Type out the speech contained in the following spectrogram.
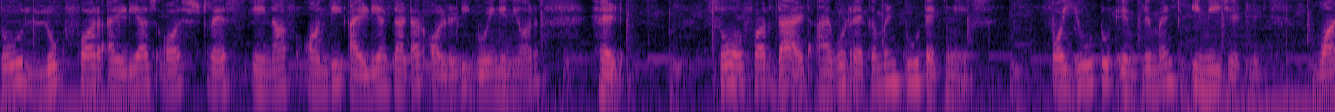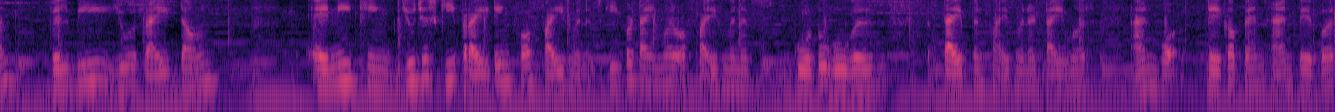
to look for ideas or stress enough on the ideas that are already going in your head. So for that i would recommend two techniques for you to implement immediately. One will be you write down anything. You just keep writing for 5 minutes. Keep a timer of 5 minutes. Go to google type in 5 minute timer and take a pen and paper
